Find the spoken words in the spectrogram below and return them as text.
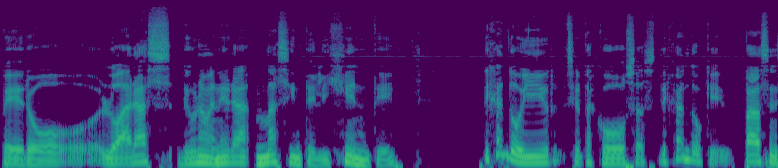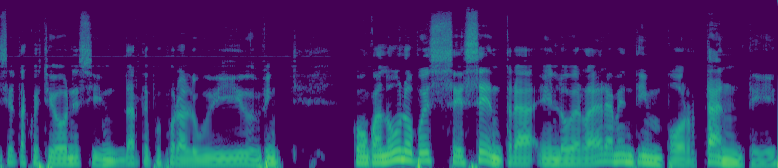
pero lo harás de una manera más inteligente, dejando ir ciertas cosas, dejando que pasen ciertas cuestiones sin darte pues por aludido, en fin. Como cuando uno pues se centra en lo verdaderamente importante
